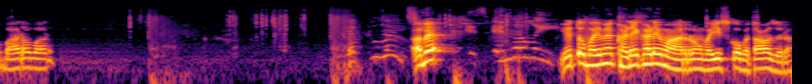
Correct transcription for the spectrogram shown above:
बारो बारो अबे, ये तो भाई मैं खड़े खड़े मार रहा हूँ भाई, इसको बताओ जरा।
